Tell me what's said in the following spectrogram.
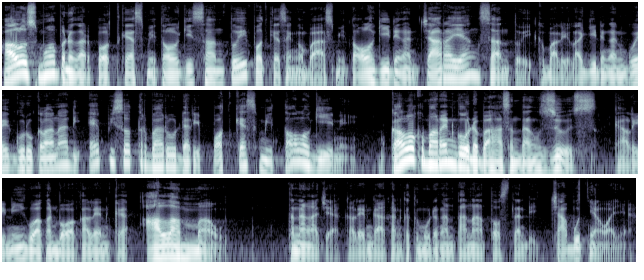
Halo semua pendengar podcast Mitologi Santuy, podcast yang ngebahas mitologi dengan cara yang santuy. Kembali lagi dengan gue, Guru Kelana, di episode terbaru dari podcast mitologi ini. Kalau kemarin gue udah bahas tentang Zeus, kali ini gue akan bawa kalian ke alam maut. Tenang aja, kalian gak akan ketemu dengan Thanatos dan dicabut nyawanya.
